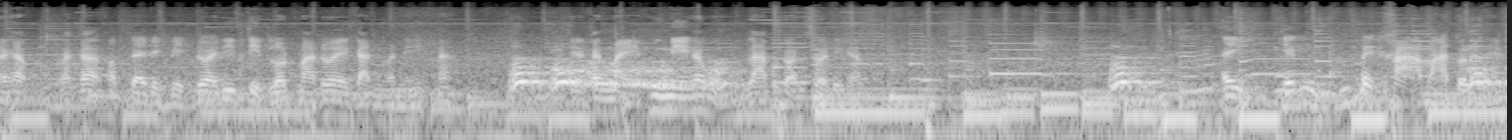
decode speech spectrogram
นะครับ แล้วก็ขอบใจเด็ก ๆ ด้วยที่ติดรถมาด้วยกันวันนี้นะเจอกันใหม่พรุ่งนี้ครับผมลาไปก่อนสวัสดีครับไอ้เจ๊งไปขาหมาตัวนั้นเนี่ย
